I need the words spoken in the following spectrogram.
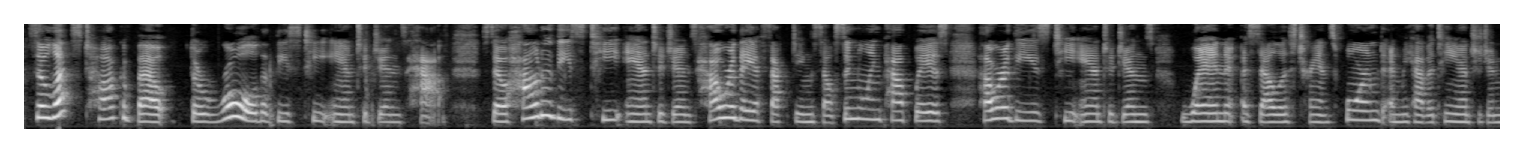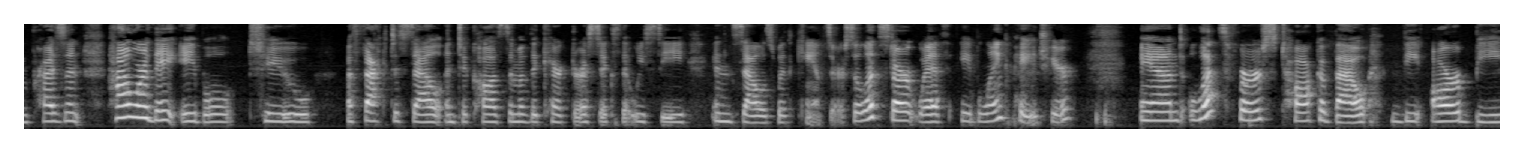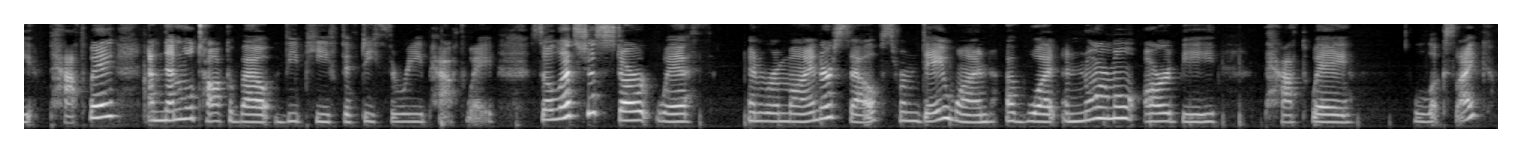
So let's talk about the role that these T antigens have. So how do these T antigens, how are they affecting cell signaling pathways? How are these T antigens when a cell is transformed and we have a T antigen present, how are they able to affect a cell and to cause some of the characteristics that we see in cells with cancer. So let's start with a blank page here. And let's first talk about the RB pathway, and then we'll talk about the P53 pathway. So let's just start with and remind ourselves from day one of what a normal RB pathway looks like.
